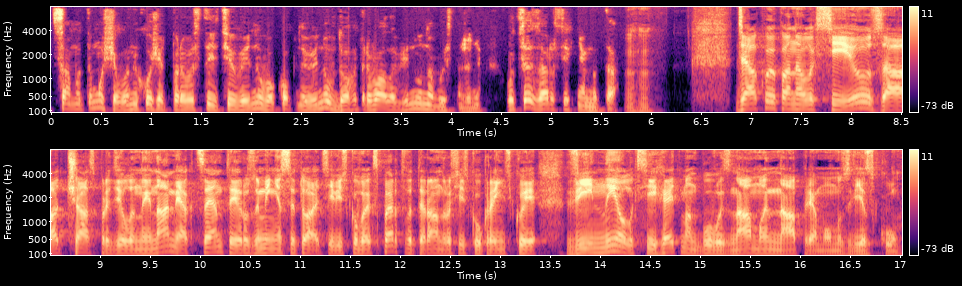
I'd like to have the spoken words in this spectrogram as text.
саме тому, що вони хочуть перевести цю війну в окопну війну в довготривалу війну на виснаження. Оце зараз їхня мета. Угу. Дякую, пане Олексію, за час приділений намі, акценти і розуміння ситуації. Військовий експерт, ветеран російсько-української війни Олексій Гетьман був із нами на прямому зв'язку.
